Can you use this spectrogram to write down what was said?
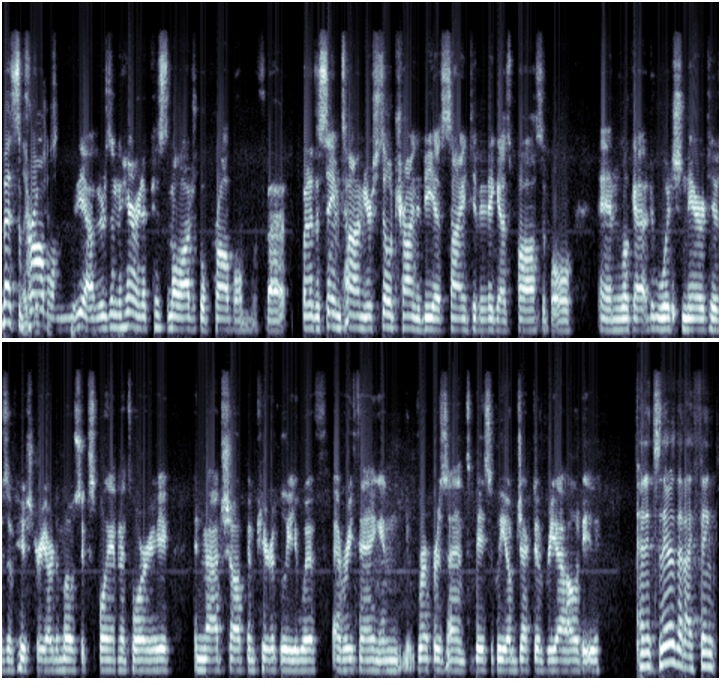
That's the Like, problem. Yeah, there's an inherent epistemological problem with that. But at the same time, you're still trying to be as scientific as possible and look at which narratives of history are the most explanatory and match up empirically with everything and represent basically objective reality. And it's there that I think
